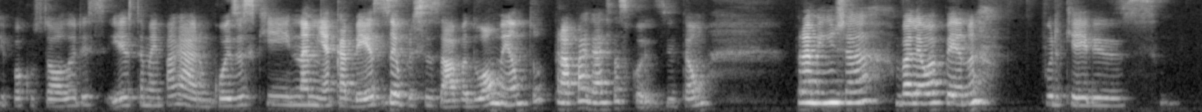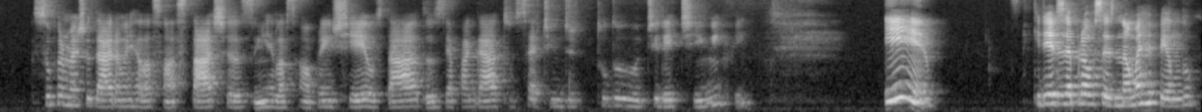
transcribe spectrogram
e poucos dólares e eles também pagaram. Coisas que na minha cabeça eu precisava do aumento para pagar essas coisas. Então, para mim já valeu a pena, porque eles super me ajudaram em relação às taxas, em relação a preencher os dados e a pagar tudo certinho, de, tudo direitinho, enfim. E queria dizer para vocês, não me arrependo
